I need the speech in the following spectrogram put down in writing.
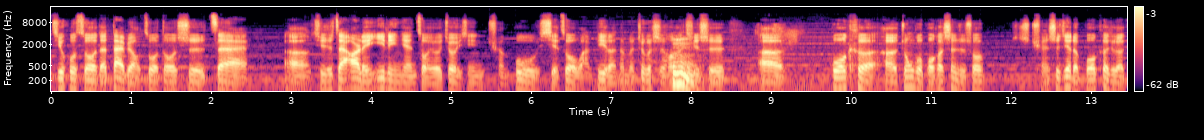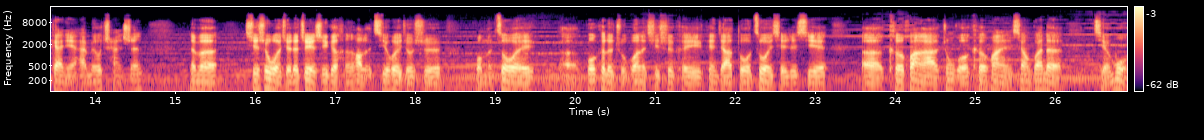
几乎所有的代表作都是在，呃，其实，在二零一零年左右就已经全部写作完毕了。那么这个时候呢，嗯其实，呃，播客，呃，中国播客，甚至说全世界的播客这个概念还没有产生。那么，其实我觉得这也是一个很好的机会，就是我们作为呃播客的主播呢，其实可以更加多做一些这些呃科幻啊、中国科幻相关的节目。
